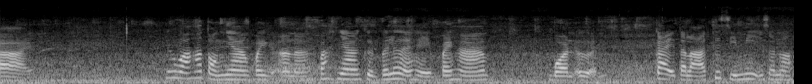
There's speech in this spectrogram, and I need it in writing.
กายหรือว่าถ้าต้องยางไปอะนะปะยางขึ้นไปเลยให้ไปหาบอนเอิญไก่ตลาดคือสิมีซั่นวะ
